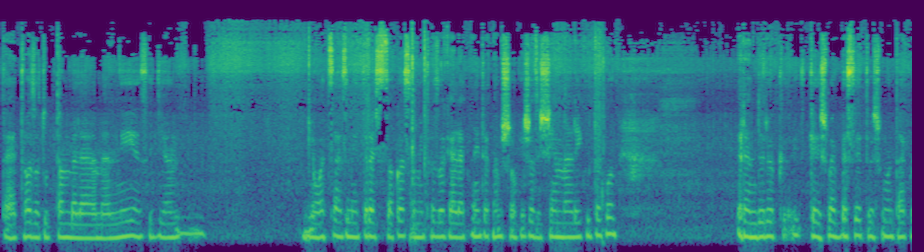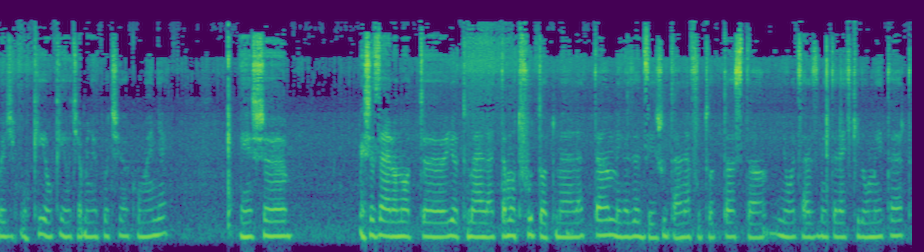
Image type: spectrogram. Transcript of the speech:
tehát haza tudtam bele menni, ez egy ilyen 800 méteres szakasz, amit haza kellett menni, tehát nem sok, és az is ilyen mellékutakon. rendőrökkel is megbeszéltem, és mondták, hogy oké, okay, oké, okay, hogyha megy a kocsi, akkor menjek. És, és az Áron ott jött mellettem, ott futott mellettem, még az edzés után lefutotta azt a 800 méter, egy kilométert,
